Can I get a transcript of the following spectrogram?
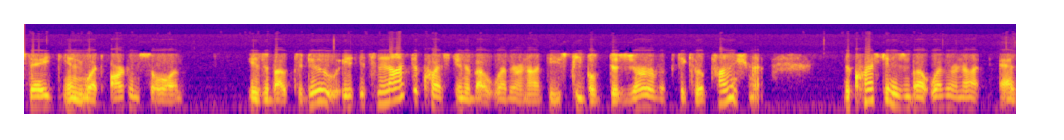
stake in what Arkansas is about to do. It, it's not the question about whether or not these people deserve a particular punishment. The question is about whether or not, as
